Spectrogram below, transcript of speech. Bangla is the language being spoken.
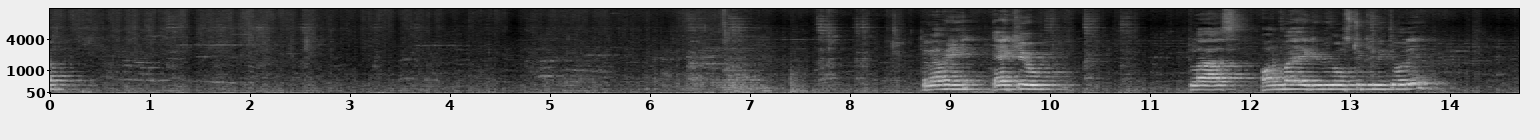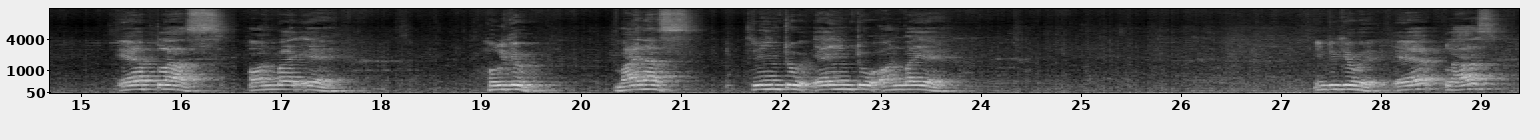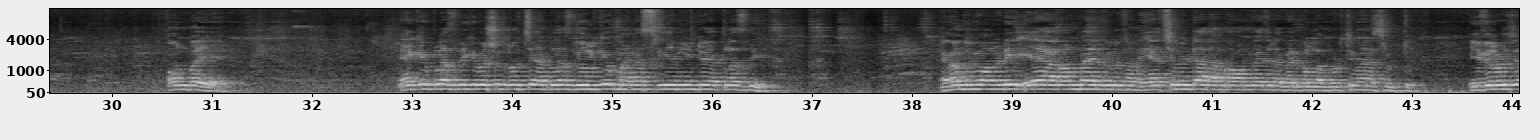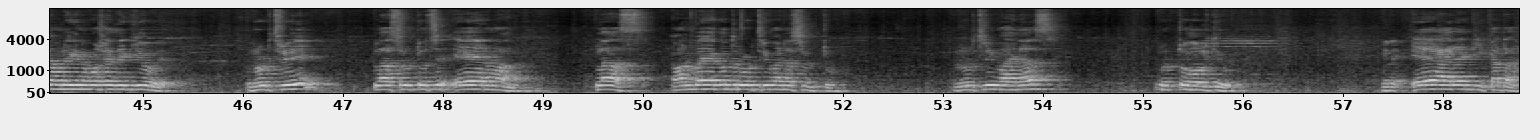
তাহলে আমি A cube plus one by A cube equals to কি লিখতে পারি? A plus one by A whole cube minus three into A into one by A into কি হবে? A plus one by A A cube plus B কিউবের সূত্র হচ্ছে A plus B whole cube minus three A B into A plus B এখন তুমি অলরেডি এ আর ওয়ান বাই এর ভ্যালু এ ছিল এটা আর আমরা ওয়ান বাই যেটা বের করলাম root three minus root two এই ভ্যালুটা যদি আমরা এখানে বসাই দিই কি হবে? Root three plus root two হচ্ছে এ এর মান। প্লাস ওয়ান বাই এ কত? Root three minus root two root three minus root two whole cube এখানে এ আর এ কি? কাটা।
